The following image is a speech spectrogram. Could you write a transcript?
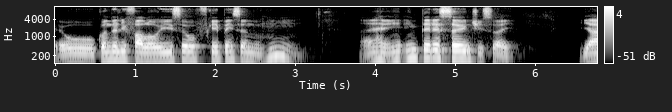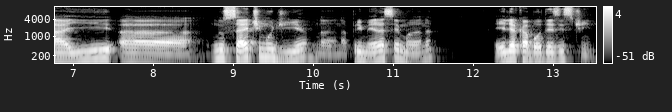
Eu, quando ele falou isso, eu fiquei pensando, hum, é interessante isso aí. E aí, uh, no sétimo dia, na, na, primeira semana, ele acabou desistindo.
